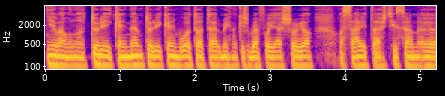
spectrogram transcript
Nyilvánvalóan a törékeny, nem törékeny volt a terméknek is befolyásolja a szállítást, hiszen ö,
